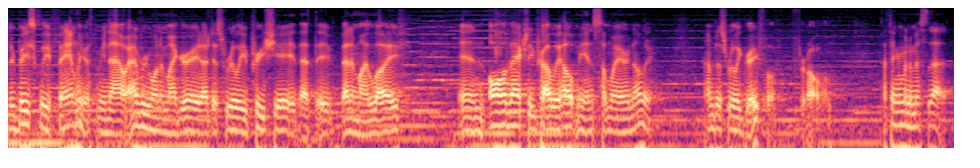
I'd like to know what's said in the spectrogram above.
they're basically a family with me now. Everyone in my grade, I just really appreciate that they've been in my life and all have actually probably helped me in some way or another. I'm just really grateful for all of them. I think I'm going to miss that.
